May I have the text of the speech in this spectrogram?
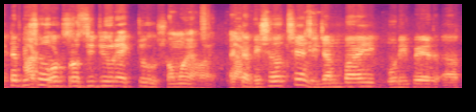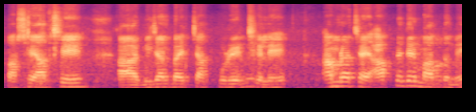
একটা বিষয় কোর্ট প্রসিডিউরে একটু সময় হয় একটা বিষয় হচ্ছে মিজান ভাই গরিবের পাশে আছে আর মিজান ভাই চাঁদপুরের ছেলে। আমরা চাই আপনাদের মাধ্যমে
